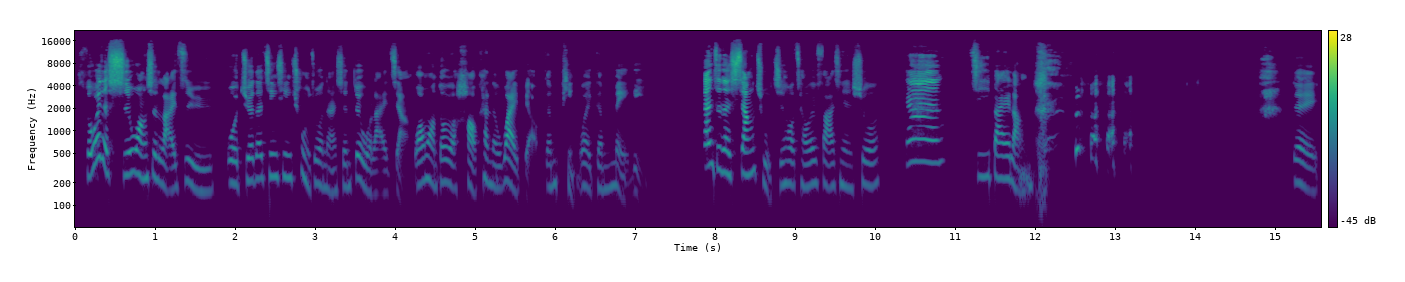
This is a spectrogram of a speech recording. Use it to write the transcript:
所谓的失望是来自于，我觉得金星处女座的男生对我来讲，往往都有好看的外表、跟品味、跟魅力，但真的相处之后才会发现说，干鸡掰狼，对。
